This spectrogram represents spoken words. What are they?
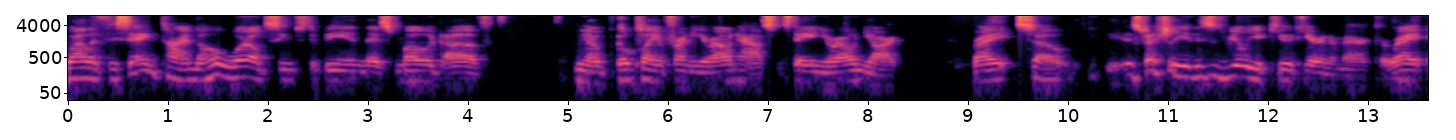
While at the same time, the whole world seems to be in this mode of, you know, go play in front of your own house and stay in your own yard, right? So, especially this is really acute here in America, right?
